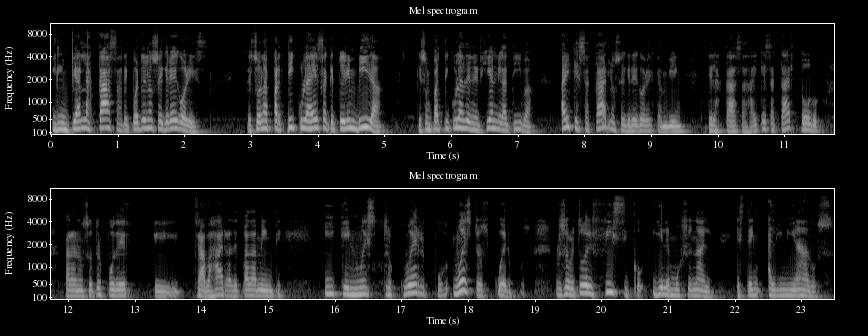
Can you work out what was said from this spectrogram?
y limpiar las casas. Recuerden los egregores, que son las partículas esas que tienen vida, que son partículas de energía negativa. Hay que sacar los egregores también de las casas, hay que sacar todo para nosotros poder eh, trabajar adecuadamente y que nuestro cuerpo, nuestros cuerpos, pero sobre todo el físico y el emocional, estén alineados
